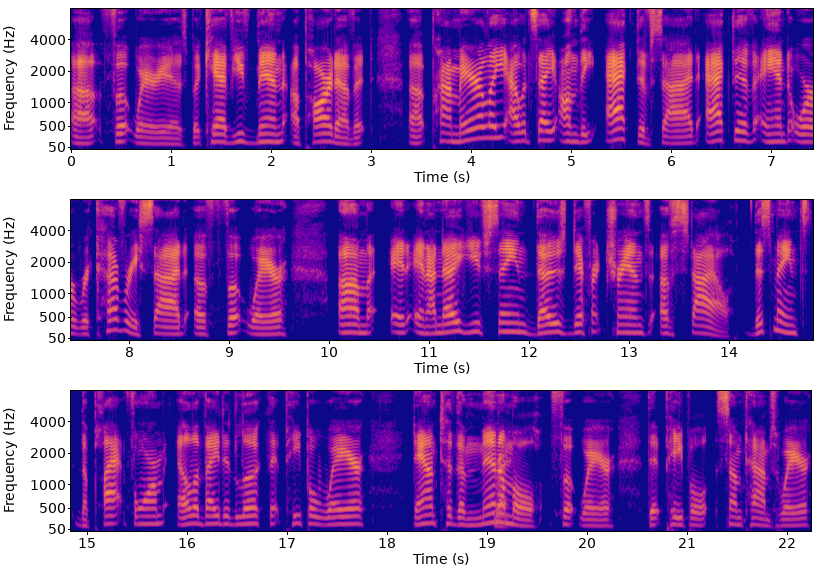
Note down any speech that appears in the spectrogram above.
Uh, footwear is, but Kev, you've been a part of it. Uh, primarily, I would say on the active side, active and or recovery side of footwear. Um, and, and I know you've seen those different trends of style. This means the platform elevated look that people wear, down to the minimal right. footwear that people sometimes wear.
